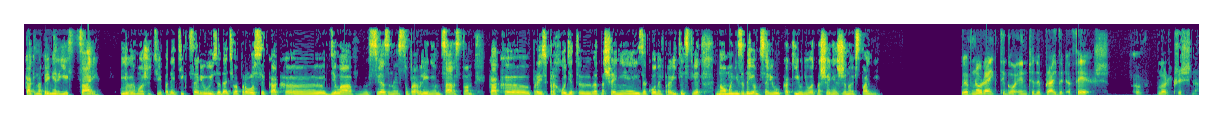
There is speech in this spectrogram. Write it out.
Как, например, есть царь, и вы можете подойти к царю и задать вопросы, как э, дела, связанные с управлением царством, как э, происходят э, отношения и законы в правительстве, но мы не задаем царю, какие у него отношения с женой в спальне. We have no right to go into the private affairs of Lord Krishna.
